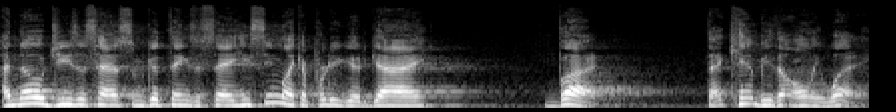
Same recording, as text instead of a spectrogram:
I know Jesus has some good things to say. He seemed like a pretty good guy, but that can't be the only way.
